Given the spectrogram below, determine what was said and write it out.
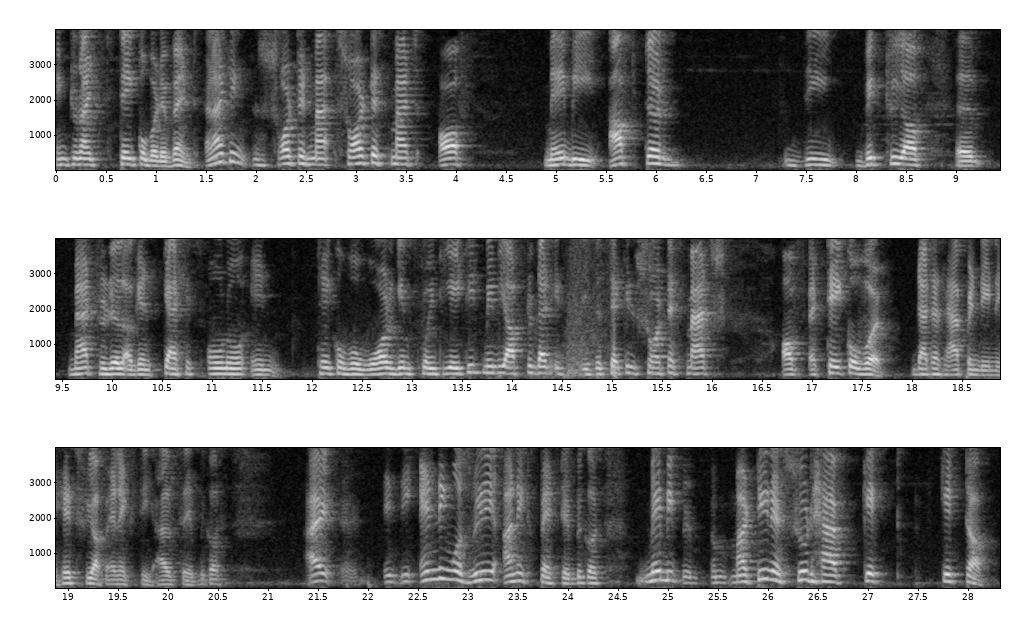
in tonight's takeover event and i think the shortest match shortest match of maybe after the victory of uh, Matt Riddle against Kassius Ohno in Takeover War Games 2018, maybe after that it is the second shortest match of a takeover that has happened in the history of NXT. I'll say because I it, the ending was really unexpected because maybe uh, Martinez should have kicked kicked up.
